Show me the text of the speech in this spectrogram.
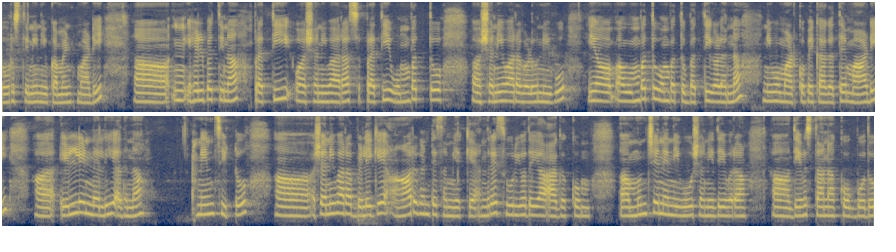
ತೋರಿಸ್ತೀನಿ. ಕಮೆಂಟ್ ಮಾಡಿ. ಹೇಳ್ಬತ್ತಿನ ಪ್ರತಿ ಶನಿವಾರ ಪ್ರತಿ ಒಂಬತ್ತು ಶನಿವಾರಗಳು ನೀವು ಒಂಬತ್ತು ಒಂಬತ್ತು ಬತ್ತಿಗಳನ್ನು ನೀವು ಮಾಡ್ಕೋಬೇಕಾಗತ್ತೆ. ಮಾಡಿ ಎಳ್ಳೆಣ್ಣೆಲಿ ಅದನ್ನು ನೆನೆಸಿಟ್ಟು ಶನಿವಾರ ಬೆಳಿಗ್ಗೆ ಆರು ಗಂಟೆ ಸಮಯಕ್ಕೆ, ಅಂದರೆ ಸೂರ್ಯೋದಯ ಆಗೋಕ್ಕೂ ಮುಂಚೆನೇ ನೀವು ಶನಿದೇವರ ದೇವಸ್ಥಾನಕ್ಕೆ ಹೋಗ್ಬೋದು,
